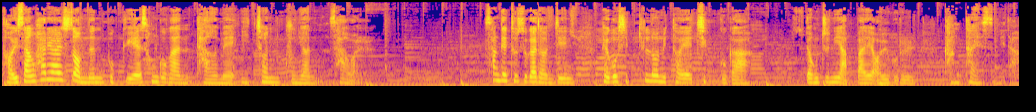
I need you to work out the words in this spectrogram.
더 이상 화려할 수 없는 복귀에 성공한 다음해 2009년 4월. 상대 투수가 던진 150km의 직구가 영준이 아빠의 얼굴을 강타했습니다.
